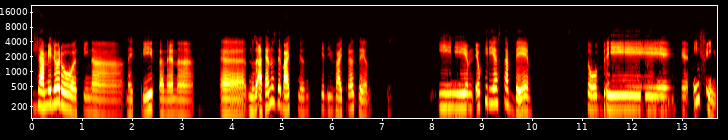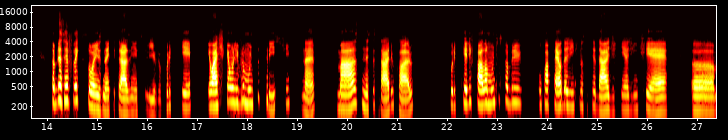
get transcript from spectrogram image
já melhorou, assim, na, na escrita, né, na, nos- até nos debates mesmo que ele vai trazendo. E eu queria saber sobre, enfim, sobre as reflexões, né, que trazem esse livro, porque eu acho que é um livro muito triste, né, mas necessário, claro, porque ele fala muito sobre o papel da gente na sociedade, quem a gente é, hã,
